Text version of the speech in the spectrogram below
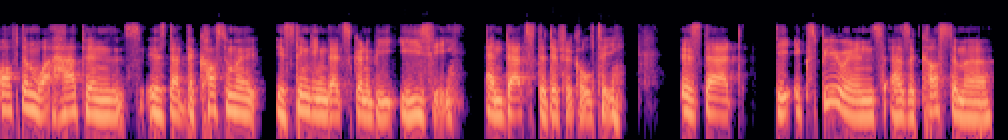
often what happens is that the customer is thinking that's going to be easy and that's the difficulty is that the experience as a customer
